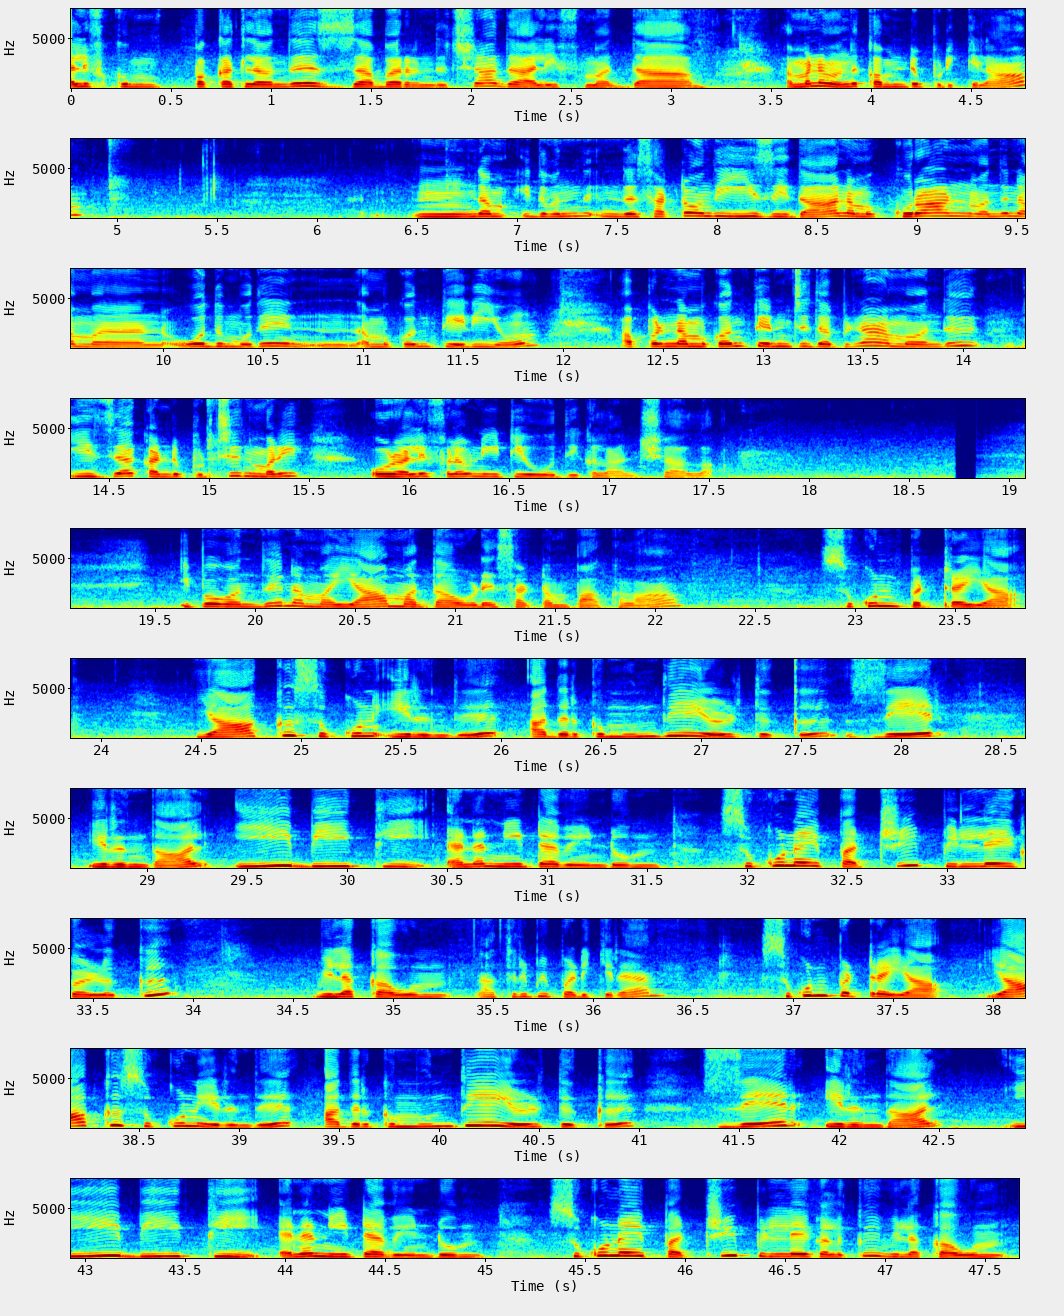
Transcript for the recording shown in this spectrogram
அலிஃப்க்கு பக்கத்தில் வந்து ஜபர் இருந்துச்சுன்னா அது அலிஃப் மத்தா. அது மாதிரி நம்ம வந்து கண்டுபிடிக்கலாம். நம் இந்த இது வந்து இந்த சட்டம் வந்து ஈஸி தான். நம்ம குரான் வந்து நம்ம ஓதும் போதே நமக்கு வந்து தெரியும். அப்போ நமக்கு வந்து தெரிஞ்சது அப்படின்னா நம்ம வந்து ஈஸியாக கண்டுபிடிச்சி இந்த மாதிரி ஒரு அலிஃபளவு நீட்டி ஓதிக்கலாம் இன்ஷா இப்போ வந்து நம்ம யா மதாவுடைய சட்டம் பார்க்கலாம். சுகுன் பெற்ற யா. யாக்கு சுக்குன் இருந்து அதற்கு முந்தைய எழுத்துக்கு ஜேர் இருந்தால் இபிடி என நீட்ட வேண்டும். சுக்குனை பற்றி பிள்ளைகளுக்கு விளக்கவும். நான் திருப்பி படிக்கிறேன். சுக்குன் பெற்ற யா யாக்கு சுக்குன் இருந்து அதற்கு முந்தைய எழுத்துக்கு ஜேர் இருந்தால் இபிடி என நீட்ட வேண்டும். சுக்குனை பற்றி பிள்ளைகளுக்கு விளக்கவும்.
